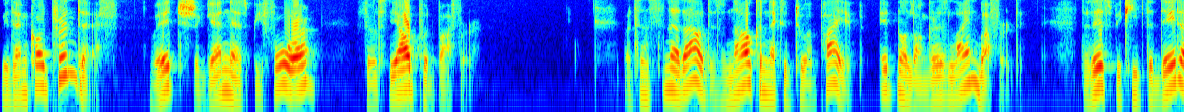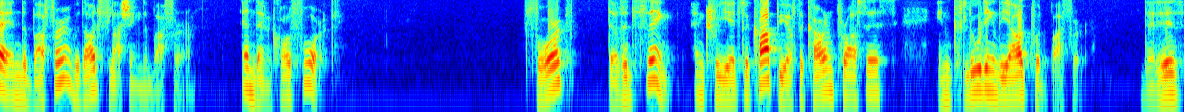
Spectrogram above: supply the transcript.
We then call printf, which, again as before, fills the output buffer. But since standard out is now connected to a pipe, it no longer is line buffered. That is, we keep the data in the buffer without flushing the buffer, and then call fork. Fork does its thing, and creates a copy of the current process, including the output buffer. That is,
